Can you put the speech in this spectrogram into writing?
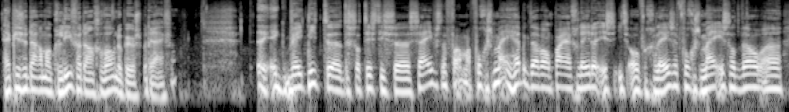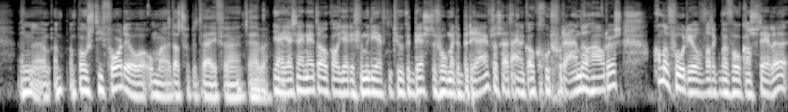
Heb je ze daarom ook liever dan gewone beursbedrijven? Eh, ik weet niet de statistische cijfers daarvan, maar volgens mij heb ik daar wel een paar jaar geleden iets over gelezen. Volgens mij is dat wel uh, een, een, een, positief voordeel om dat soort bedrijven te hebben. Ja, jij zei net ook al, jij, de familie heeft natuurlijk het beste voor met het bedrijf. Dat is uiteindelijk ook goed voor de aandeelhouders. Ander voordeel wat ik me voor kan stellen,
